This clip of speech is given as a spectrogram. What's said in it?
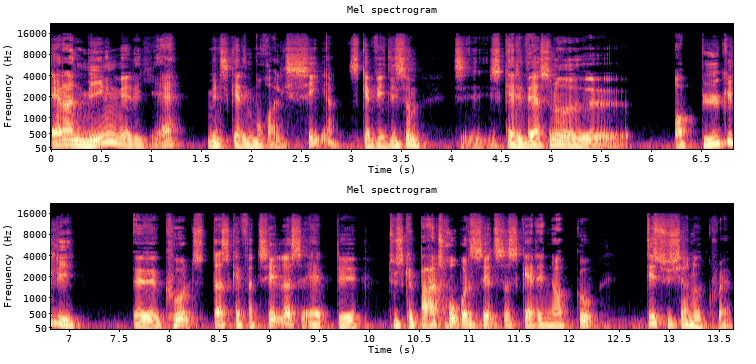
er der en mening med det? Ja. Men skal det moralisere? Skal vi ligesom, skal det være sådan noget øh, opbyggelig øh, kunst, der skal fortælle os, at øh, du skal bare tro på dig selv, så skal det nok gå? Det synes jeg er noget crap.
